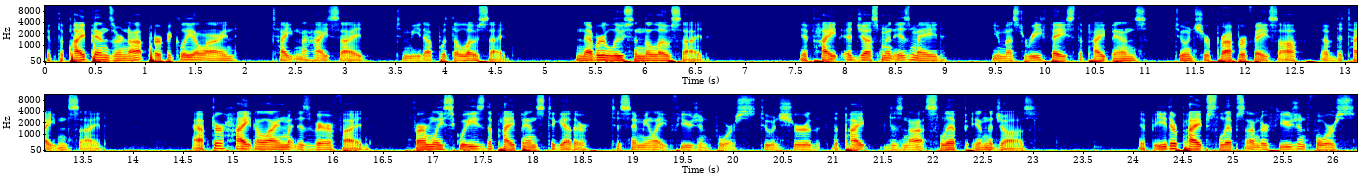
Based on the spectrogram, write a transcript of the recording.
If the pipe ends are not perfectly aligned, tighten the high side to meet up with the low side. Never loosen the low side. If height adjustment is made, you must reface the pipe ends to ensure proper face-off of the tightened side. After height alignment is verified, firmly squeeze the pipe ends together to simulate fusion force to ensure that the pipe does not slip in the jaws. If either pipe slips under fusion force,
